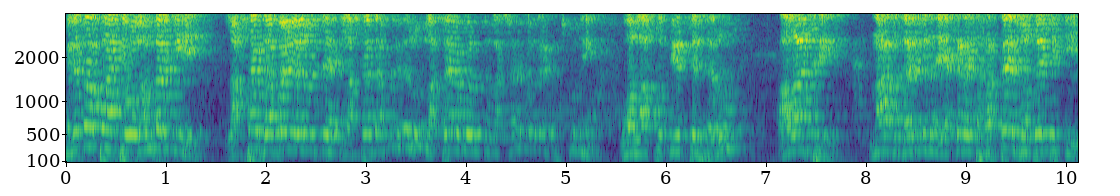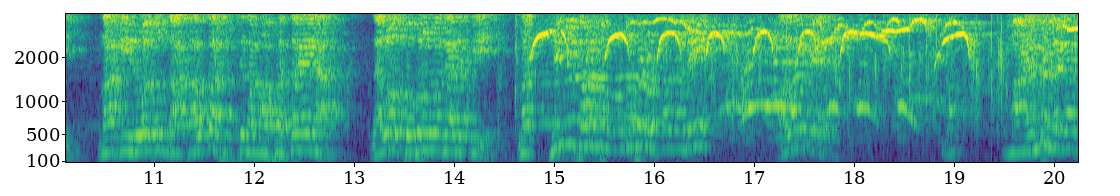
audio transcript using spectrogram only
మిగతా పార్టీ వాళ్ళందరికీ లక్ష డెబ్బై వేలు ఉంటే లక్ష డెబ్బై వేలు లక్ష యాభై వేలు ఉంటే లక్ష యాభై వేలు కట్టించుకుని వాళ్ళ అప్పు తీర్చేశారు. అలాంటి నాకు జరిగిన ఎక్కడైతే హత్య సొసైటీకి నాకు ఈ రోజు నాకు అవకాశం ఇచ్చిన మా పెద్ద ఆయన నెలవ సుబ్రహ్మణ్యం గారికి నా జీవితాంతం రుణపడి ఉంటానని అలాగే మా- ఎమ్మెల్యే గారి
